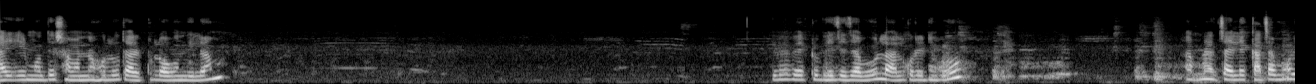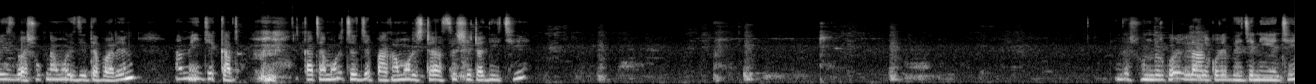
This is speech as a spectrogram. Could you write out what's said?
আর এর মধ্যে সামান্য হলুদ আর একটু লবণ দিলাম। এভাবে একটু ভেজে যাব, লাল করে নেব। আপনার চাইলে কাঁচামরিচ বা শুকনা মরিচ দিতে পারেন। আমি যে কাঁচা, কাঁচামরিচের যে পাকা মরিচটা আছে সেটা দিয়েছি সুন্দর করে লাল করে ভেজে নিয়েছি।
